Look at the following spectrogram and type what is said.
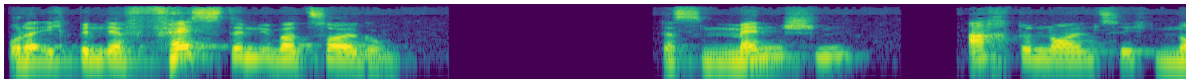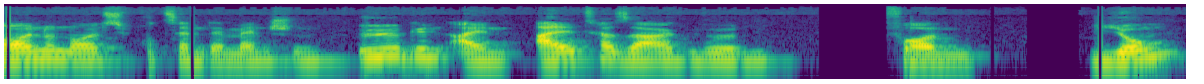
oder ich bin der festen Überzeugung, dass Menschen, 98, 99 Prozent der Menschen, irgendein Alter sagen würden von jung,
